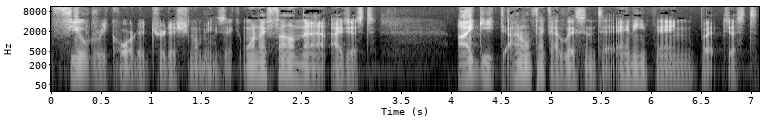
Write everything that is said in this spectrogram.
field recorded traditional music. When I found that, I just I geeked. I don't think I listened to anything but just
